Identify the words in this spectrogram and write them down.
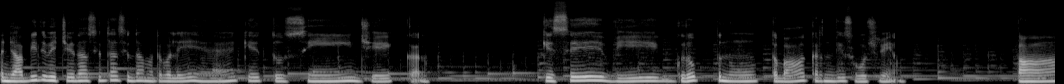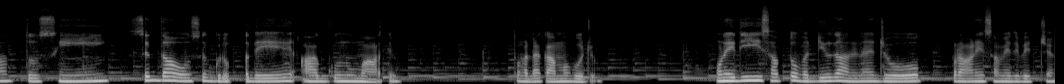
Punjabi ਦੇ ਵਿੱਚ ਇਹਦਾ ਸਿੱਧਾ ਸਿੱਧਾ ਮਤਲਬ ਇਹ ਹੈ ਕਿ ਤੁਸੀਂ ਜੇਕਰ ਕਿਸੇ ਵੀ ਗਰੁੱਪ ਨੂੰ ਤਬਾਹ ਕਰਨ ਦੀ ਸੋਚ ਰਹੇ ਹੋ, ਤਾਂ ਤੁਸੀਂ ਸਿੱਧਾ ਉਸ ਗਰੁੱਪ ਦੇ ਆਗੂ ਨੂੰ ਮਾਰ ਦਿਓ। ਤੁਹਾਡਾ ਕੰਮ ਹੋ ਜਾਊ। ਹੁਣ ਇਹਦੀ ਸਭ ਤੋਂ ਵੱਡੀ ਉਦਾਹਰਣ ਹੈ ਜੋ ਪੁਰਾਣੇ ਸਮੇਂ ਦੇ ਵਿੱਚ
